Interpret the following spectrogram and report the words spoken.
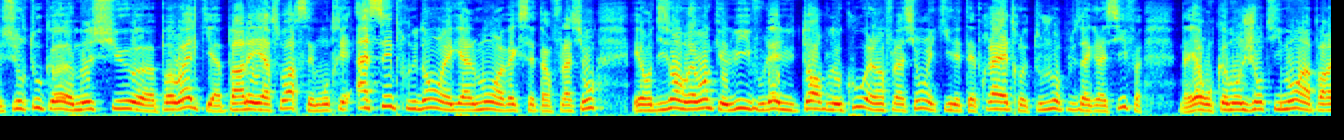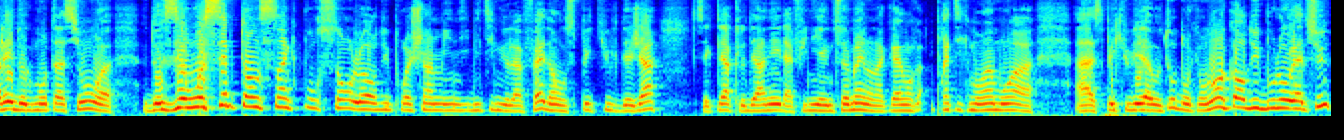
Surtout que Monsieur euh, Powell, qui a parlé hier soir, s'est montré assez prudent également avec cette inflation et en disant vraiment que lui, il voulait lui tordre le cou à l'inflation et qu'il était prêt à être toujours plus agressif. D'ailleurs, on commence gentiment à parler d'augmentation euh, de 0,75% lors du prochain meeting de la Fed. On spécule déjà c'est clair que le dernier, il a fini il y a une semaine. On a quand même pratiquement un mois à, spéculer là autour. Donc on a encore du boulot là-dessus.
